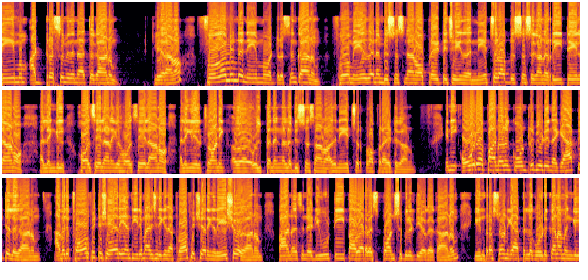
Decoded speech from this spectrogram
നെയിമും അഡ്രസ്സും ഇതിനകത്ത് കാണും. ക്ലിയർ ആണോ? ഫേമിന്റെ നെയിമും അഡ്രസ്സും കാണും. ഫേം ഏത് തരം ബിസിനസ്സിനാണ് ഓപ്പറേറ്റ് ചെയ്യുന്നത്? നേച്ചർ ഓഫ് ബിസിനസ് കാണും. റീറ്റെയിൽ ആണോ? അല്ലെങ്കിൽ ഹോൾസെയിൽ ആണെങ്കിൽ ഹോൾസെയിൽ ആണോ? അല്ലെങ്കിൽ ഇലക്ട്രോണിക് ഉൽപ്പന്നങ്ങളുടെ ബിസിനസ് ആണോ? അത് നേച്ചർ പ്രോപ്പർ ആയിട്ട് കാണും. ഇനി ഓരോ പാർട്ണറും കോൺട്രിബ്യൂട്ട് ചെയ്യുന്ന ക്യാപിറ്റൽ കാണും. അവർ പ്രോഫിറ്റ് ഷെയർ ചെയ്യാൻ തീരുമാനിച്ചിരിക്കുന്ന പ്രോഫിറ്റ് ഷെയറിംഗ് റേഷ്യോ കാണും. പാർട്ണേഴ്സിന്റെ ഡ്യൂട്ടി പവർ റെസ്പോൺസിബിലിറ്റി ഒക്കെ കാണും. ഇൻട്രസ്റ്റ് ഓൺ ക്യാപിറ്റൽ കൊടുക്കണമെങ്കിൽ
